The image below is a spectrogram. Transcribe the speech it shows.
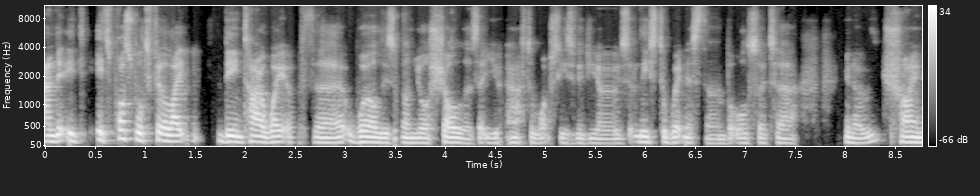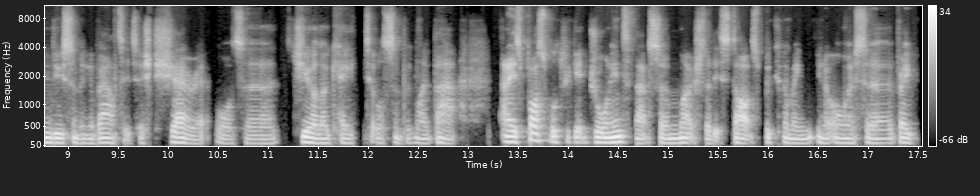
And it, it's possible to feel like the entire weight of the world is on your shoulders, that you have to watch these videos, at least to witness them, but also to you know, try and do something about it, to share it or to geolocate it or something like that. And it's possible to get drawn into that so much that it starts becoming, you know, almost a very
